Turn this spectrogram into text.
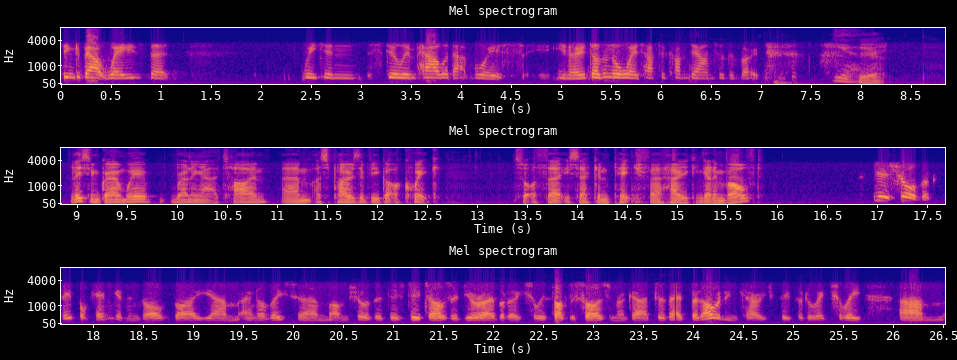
think about ways that we can still empower that voice. You know, it doesn't always have to come down to the vote. Yeah. Yeah. Listen, Graham, we're running out of time. Um, I suppose if you've got a quick sort of 30 second pitch for how you can get involved. Yeah, sure. Look, people can get involved by, um, and at um, I'm sure that there's details that you're able to actually publicise in regard to that. But I would encourage people to actually, um,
